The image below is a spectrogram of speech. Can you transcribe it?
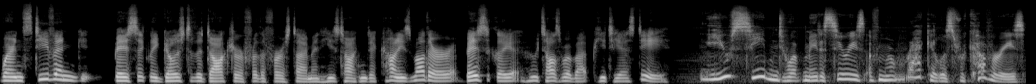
when Steven basically goes to the doctor for the first time and he's talking to Connie's mother, basically, who tells him about PTSD. You seem to have made a series of miraculous recoveries,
